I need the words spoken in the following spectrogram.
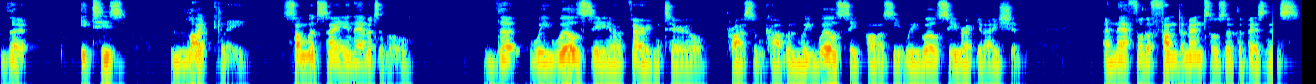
that it is likely, some would say inevitable, that we will see a very material price on carbon, we will see policy, we will see regulation, and therefore the fundamentals of the business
